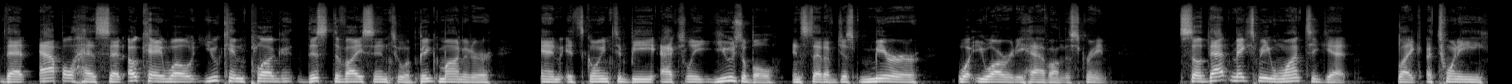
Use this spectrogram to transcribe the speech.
that Apple has said, okay, well, you can plug this device into a big monitor and it's going to be actually usable instead of just mirror what you already have on the screen. So that makes me want to get like a 20,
